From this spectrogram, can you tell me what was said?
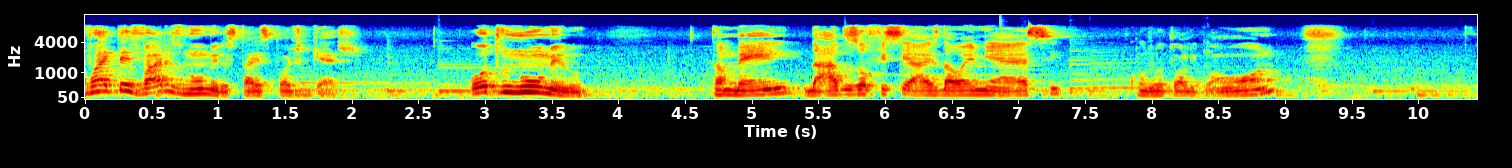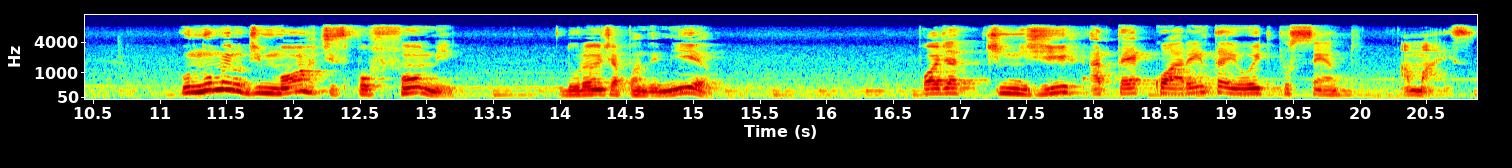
Vai ter vários números, tá? Esse podcast. Outro número, também dados oficiais da OMS, conjunto ali com a ONU. O número de mortes por fome durante a pandemia pode atingir até 48% a mais.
